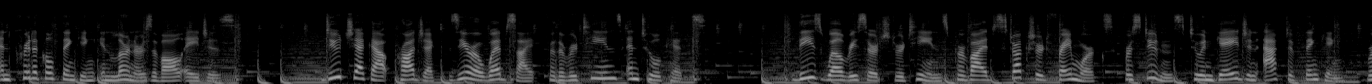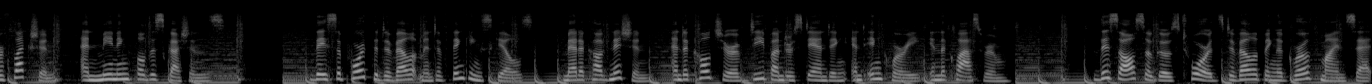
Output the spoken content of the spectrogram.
and critical thinking in learners of all ages. Do check out Project Zero website for the routines and toolkits. These well-researched routines provide structured frameworks for students to engage in active thinking, reflection, and meaningful discussions. They support the development of thinking skills, metacognition, and a culture of deep understanding and inquiry in the classroom. This also goes towards developing a growth mindset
